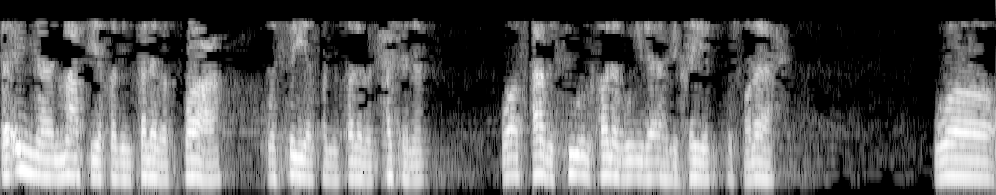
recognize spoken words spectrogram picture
فإن المعصية قد انقلبت طاعة والسيئة قد انقلبت حسنة. وأصحاب السوء انقلبوا إلى أهل خير وصلاح. وضياع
